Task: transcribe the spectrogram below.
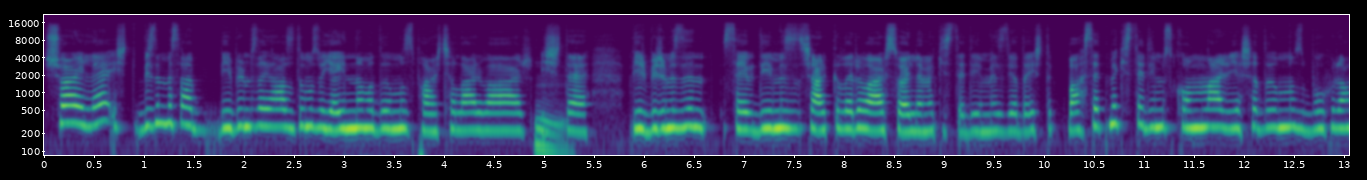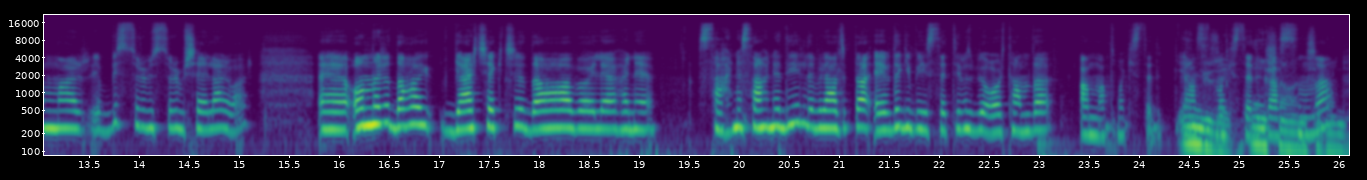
Şöyle işte bizim mesela birbirimize yazdığımız ve yayınlamadığımız parçalar var. Hmm. İşte birbirimizin sevdiğimiz şarkıları var, söylemek istediğimiz ya da işte bahsetmek istediğimiz konular, yaşadığımız buhranlar, bir sürü bir sürü bir şeyler var. Ee, onları daha gerçekçi, daha böyle hani sahne sahne değil de birazcık daha evde gibi hissettiğimiz bir ortamda anlatmak istedik, en yansıtmak güzel, en istedik şahanesi aslında. bence.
